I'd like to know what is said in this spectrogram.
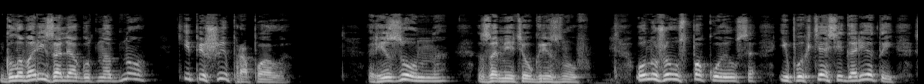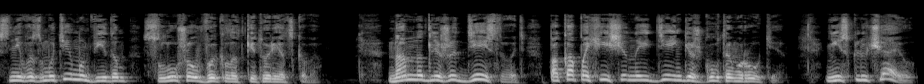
Главари залягут на дно, и пиши пропало. «Резонно», — заметил Грязнов. Он уже успокоился и, пыхтя сигаретой, с невозмутимым видом слушал выкладки турецкого. Нам надлежит действовать, пока похищенные деньги жгут им руки. Не исключаю,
